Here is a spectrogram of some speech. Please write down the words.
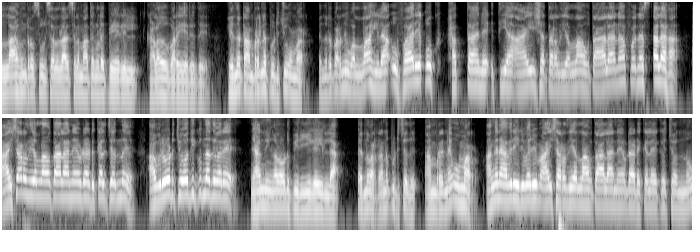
അള്ളാഹുൻ റസൂൽ സ്വല്ലല്ലാഹു അലൈഹി വസല്ലം തങ്ങളുടെ പേരിൽ കളവ് പറയരുത്. എന്നിട്ട് അമ്രനെ പിടിച്ചു ഉമർ. എന്നിട്ട് പറഞ്ഞു വല്ലാഹി ലാ ഉഫാരിഖുക് ഹത്താ നഅ്തിയ ആയിഷ റളിയല്ലാഹു തആലാന ഫനസ്അലഹ. ആയിഷ റളിയല്ലാഹു തആലാനയുടെ അടുക്കൽ ചെന്ന് അവരോട് ചോദിക്കുന്നത് വരെ ഞാൻ നിങ്ങളോട് പിരിയുകയില്ല എന്ന് പറഞ്ഞാണ് പിടിച്ചത് അമ്രിനെ ഉമർ. അങ്ങനെ അവർ ഇരുവരും ആയിഷ അള്ളാഹു താലാനയുടെ അടുക്കലേക്ക് ചെന്നു.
